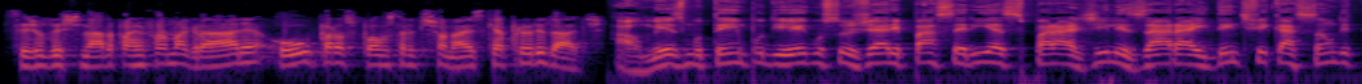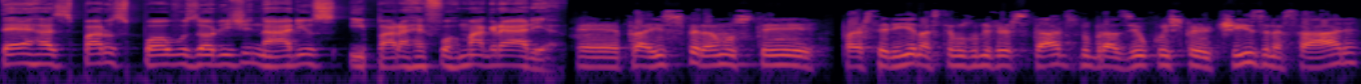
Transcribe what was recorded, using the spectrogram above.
sejam destinadas para a reforma agrária ou para os povos tradicionais, que é a prioridade. Ao mesmo tempo, Diego sugere parcerias para agilizar a identificação de terras para os povos originários e para a reforma agrária. É, para isso, esperamos ter parceria. Nós temos universidades no Brasil com expertise nessa área,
